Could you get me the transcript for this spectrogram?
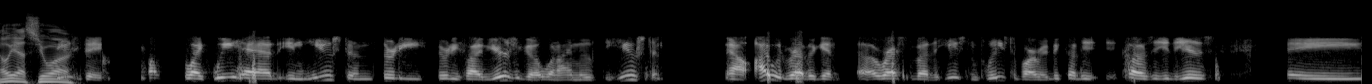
oh, yes, you are. these days, like we had in Houston 30, 35 years ago when I moved to Houston. Now, I would rather get arrested by the Houston Police Department because it, because it is a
